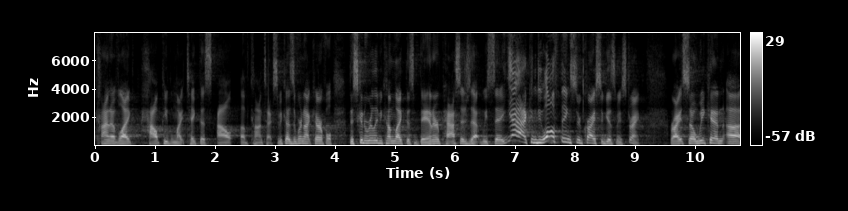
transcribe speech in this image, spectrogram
kind of like how people might take this out of context. Because if we're not careful, this can really become like this banner passage that we say, Yeah, I can do all things through Christ who gives me strength. Right? So we can uh,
